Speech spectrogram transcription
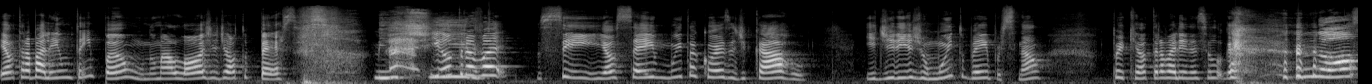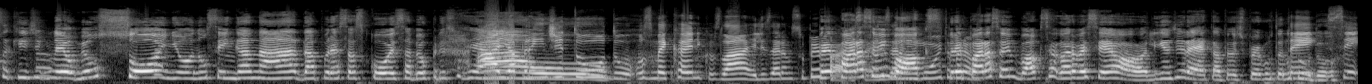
Eu trabalhei um tempão numa loja de autopeças. Mentira! E eu trabalhei. Sim, eu sei muita coisa de carro. E dirijo muito bem, por sinal. Porque eu trabalhei nesse lugar. Nossa, que de, meu, meu sonho não ser enganada por essas coisas, saber o preço real. Ai, aprendi tudo. Os mecânicos lá, eles eram super Prepara seu inbox. Prepara seu inbox e agora vai ser, ó, linha direta, eu te perguntando tem, tudo. Sim,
